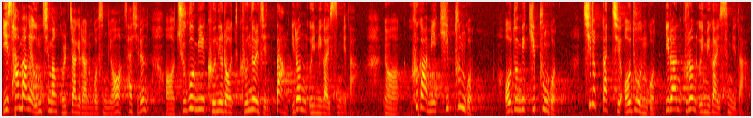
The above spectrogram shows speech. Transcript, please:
이 사망의 음침한 골짜기라는 것은요, 사실은 어, 죽음이 그늘어, 그늘진 땅 이런 의미가 있습니다. 어, 흑암이 깊은 곳, 어둠이 깊은 곳, 칠흑같이 어두운 곳 이러한 그런 의미가 있습니다.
